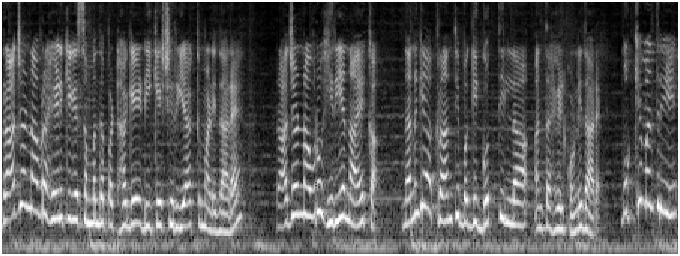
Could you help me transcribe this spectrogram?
ರಾಜಣ್ಣ ಅವರ ಹೇಳಿಕೆಗೆ ಸಂಬಂಧಪಟ್ಟ ಹಾಗೆ ಡಿ ಕೆ ಶಿ ರಿಯಾಕ್ಟ್ ಮಾಡಿದ್ದಾರೆ. ರಾಜಣ್ಣ ಅವರು ಹಿರಿಯ ನಾಯಕ, ನನಗೆ ಆ ಕ್ರಾಂತಿ ಬಗ್ಗೆ ಗೊತ್ತಿಲ್ಲ ಅಂತ ಹೇಳ್ಕೊಂಡಿದ್ದಾರೆ. ಮುಖ್ಯಮಂತ್ರಿ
